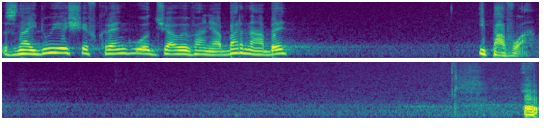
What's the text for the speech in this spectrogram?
znajduje się w kręgu oddziaływania Barnaby i Pawła. Y,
